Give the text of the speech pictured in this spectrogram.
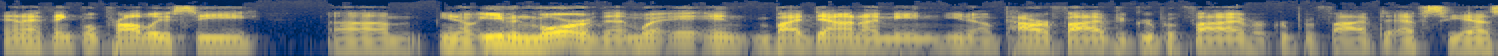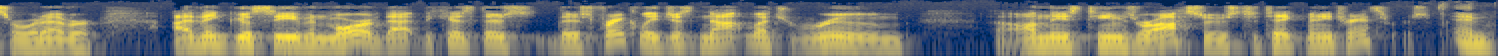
and I think we'll probably see um, you know even more of them. And by down I mean you know Power Five to Group of Five or Group of Five to FCS or whatever. I think you'll see even more of that because there's there's frankly just not much room on these teams' rosters to take many transfers. And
